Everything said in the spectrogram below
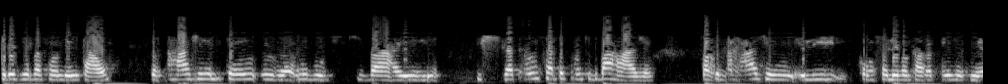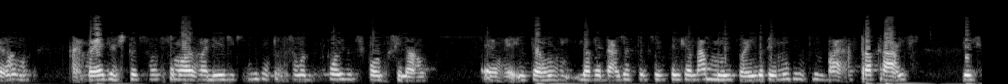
preservação ambiental. A barragem ele tem um ônibus que vai chegar até um certo ponto de barragem. Só que a barragem, ele, como foi levantado até em reunião, a média de pessoas que moram ali é de 15 pessoas depois desse ponto final. É, então, na verdade, as pessoas têm que andar muito, ainda tem muitos outros bairros para trás desse,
